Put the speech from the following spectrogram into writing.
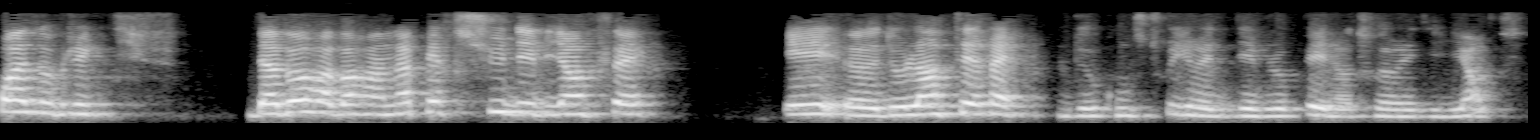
Trois objectifs. D'abord, avoir un aperçu des bienfaits et euh, de l'intérêt de construire et de développer notre résilience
